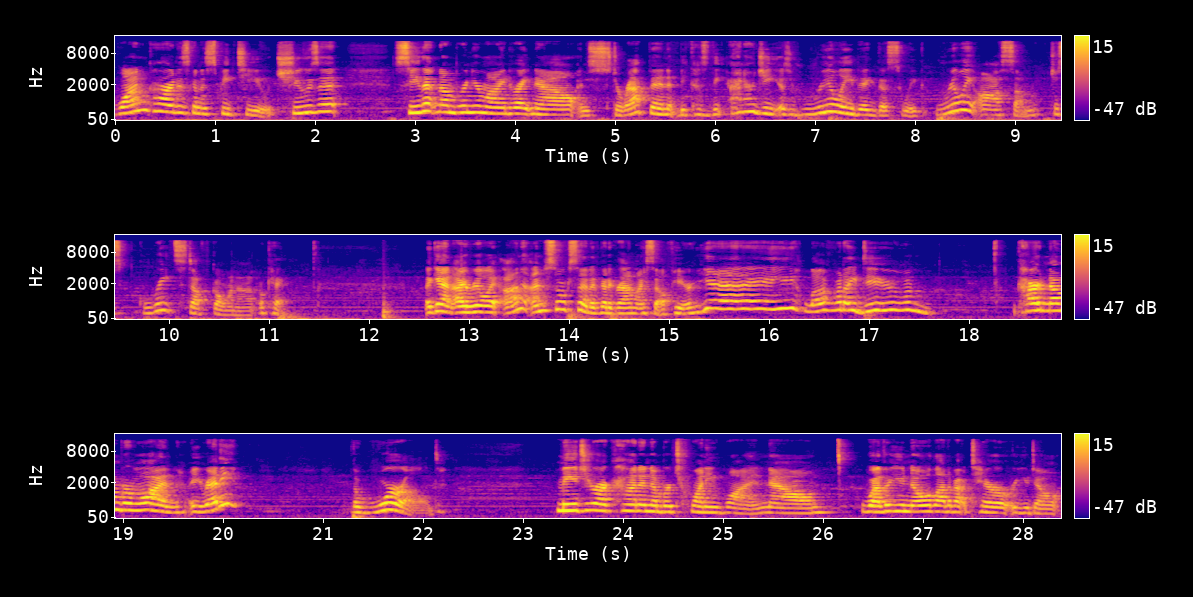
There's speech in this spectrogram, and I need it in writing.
One card is going to speak to you. Choose it. See that number in your mind right now and strap in because the energy is really big this week. Really awesome. Just great stuff going on. Okay again, I really, I'm so excited. I've got to ground myself here. Yay! Love what I do. Card number one. Are you ready? The World. Major Arcana number 21. Now, whether you know a lot about tarot or you don't,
